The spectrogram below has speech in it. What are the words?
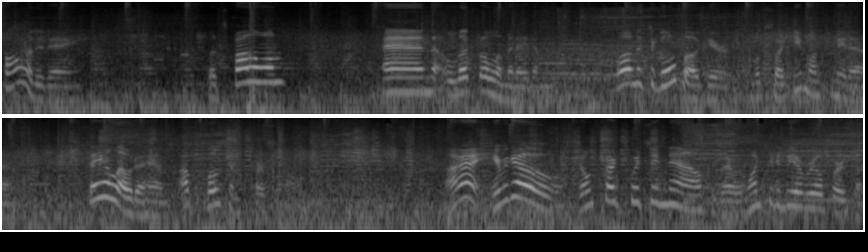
follow today. Let's follow him and let's eliminate him. Well, Mr. Goldbug here. Looks like he wants me to say hello to him up close and personal. Alright, here we go. Don't start twitching now because I want you to be a real person.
